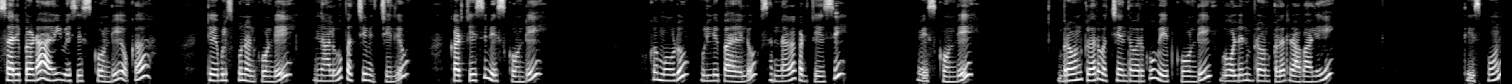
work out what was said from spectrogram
సరిపడా ఆయిల్ వేసేసుకోండి. ఒక టేబుల్ స్పూన్ అనుకోండి. నాలుగు పచ్చిమిర్చీలు కట్ చేసి వేసుకోండి. ఒక మూడు ఉల్లిపాయలు సన్నగా కట్ చేసి వేసుకోండి. బ్రౌన్ కలర్ వచ్చేంత వరకు వేపుకోండి. గోల్డెన్ బ్రౌన్ కలర్ రావాలి. టీ స్పూన్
